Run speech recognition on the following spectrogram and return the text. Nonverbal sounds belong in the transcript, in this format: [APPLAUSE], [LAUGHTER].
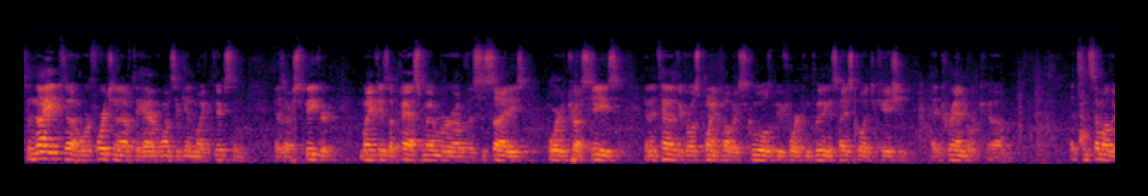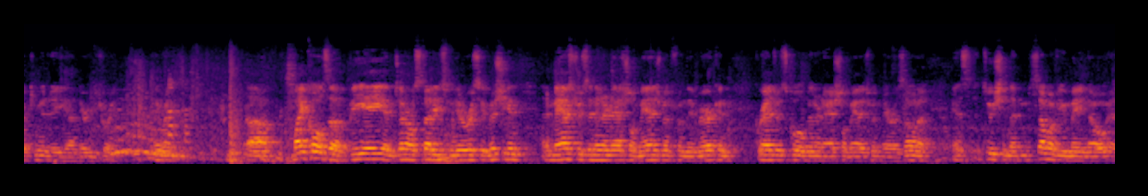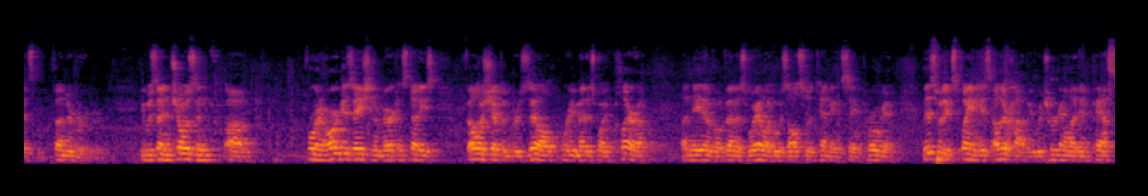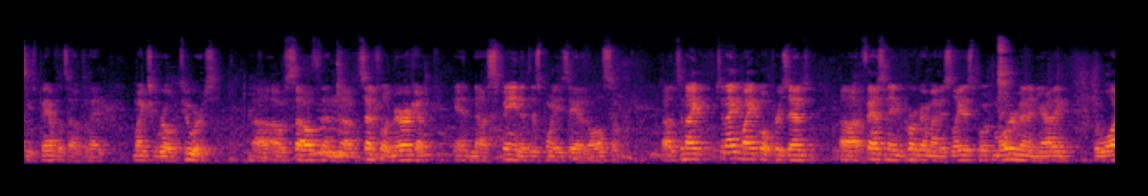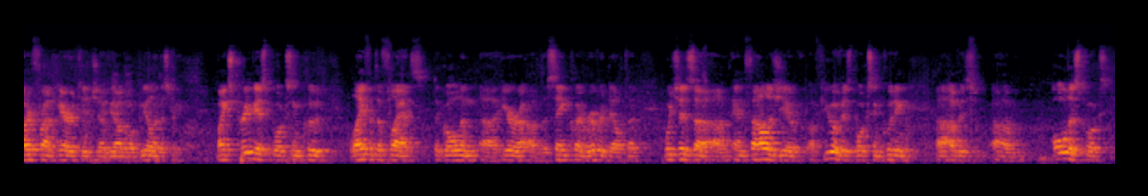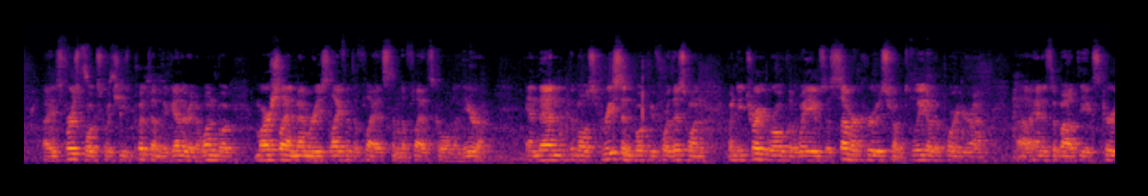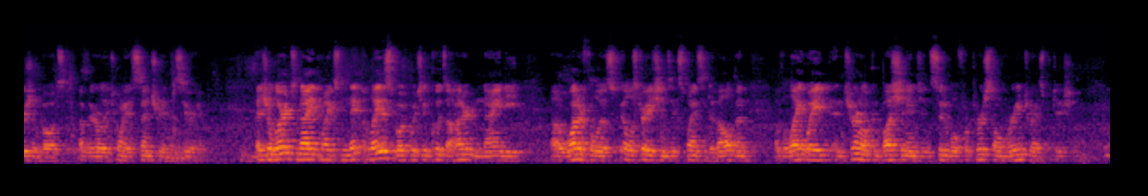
tonight, uh, we're fortunate enough to have once again Mike Dixon as our speaker. Mike is a past member of the Society's Board of Trustees and attended the Grosse Pointe Public Schools before completing his high school education at Cranbrook. Um, That's in some other community uh, near Detroit. Anyway, uh, Mike holds a BA in General Studies from the University of Michigan and a Master's in International Management from the American Graduate School of International Management in Arizona, an institution that some of you may know as the Thunderbird. He was then chosen um, for an Organization of American Studies fellowship in Brazil, where he met his wife Clara, a native of Venezuela who was also attending the same program. This would explain his other hobby, which we're going to let him pass these pamphlets out tonight, Mike's World Tours uh, of South and uh, Central America and uh, Spain at this point he's added also. Uh, Tonight, tonight Mike will present uh, a fascinating program on his latest book, Motormen and Yachting, the Waterfront Heritage of the Automobile Industry. Mike's previous books include Life at the Flats, the Golden uh, Era of the St. Clair River Delta, which is an anthology of a few of his books, including uh, of his um, oldest books, uh, his first books, which he's put them together into one book, Marshland Memories, Life at the Flats, and the Flats Golden Era. And then the most recent book before this one, When Detroit Rode the Waves, a summer cruise from Toledo to Port Huron, uh, and it's about the excursion boats of the early 20th century in this area. As you'll learn tonight, Mike's latest book, which includes 190 uh, wonderful illustrations, explains the development of the lightweight internal combustion engine suitable for personal marine transportation,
